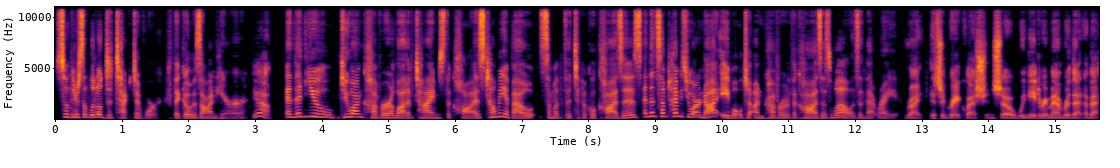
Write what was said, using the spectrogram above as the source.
So there's a little detective work that goes on here. Yeah. And then you do uncover a lot of times the cause. Tell me about some of the typical causes. And then sometimes you are not able to uncover the cause as well. Isn't that right? Right. It's a great question. So we need to remember that about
